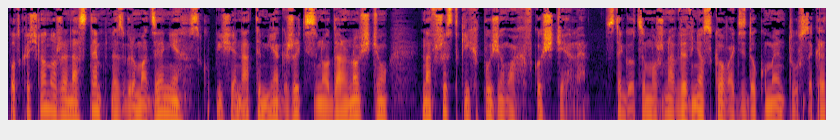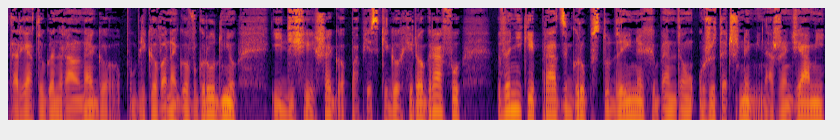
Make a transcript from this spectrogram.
podkreślono, że następne zgromadzenie skupi się na tym, jak żyć synodalnością na wszystkich poziomach w Kościele. Z tego, co można wywnioskować z dokumentu Sekretariatu Generalnego opublikowanego w grudniu i dzisiejszego papieskiego chirografu, wyniki prac grup studyjnych będą użytecznymi narzędziami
